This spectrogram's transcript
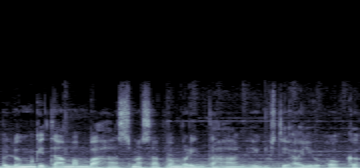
Sebelum kita membahas masa pemerintahan I Gusti Ayu Oke,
